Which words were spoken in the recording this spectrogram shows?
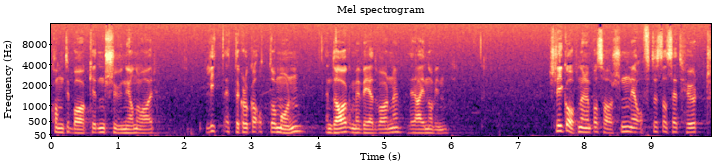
kom tilbake den 7. januar. Litt etter klokka åtte om morgenen, en dag med vedvarende regn og vind. Slik åpner den passasjen jeg oftest har sett, hørt,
